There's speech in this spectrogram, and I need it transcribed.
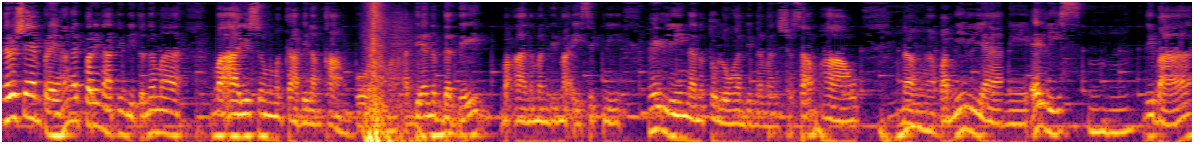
Pero syempre, hangad pa rin natin dito na ma maayos yung magkabilang kampo. At the end of the day, baka naman din maisip ni Herlene na natulungan din naman siya somehow ng ah, pamilya ni Elise Mhm. 'di ba?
